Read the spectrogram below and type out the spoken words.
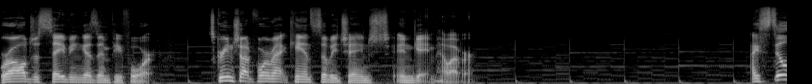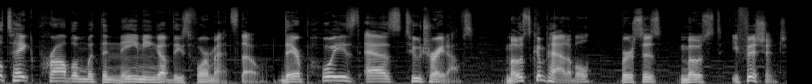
were all just saving as MP4. Screenshot format can still be changed in game, however. I still take problem with the naming of these formats though. They're poised as two trade-offs most compatible versus most efficient.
